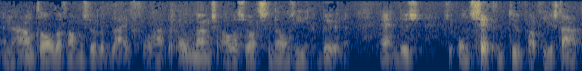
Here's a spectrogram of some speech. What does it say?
een aantal daarvan zullen blijven volharden. Ondanks alles wat ze dan zien gebeuren. Dus ontzettend natuurlijk wat hier staat.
